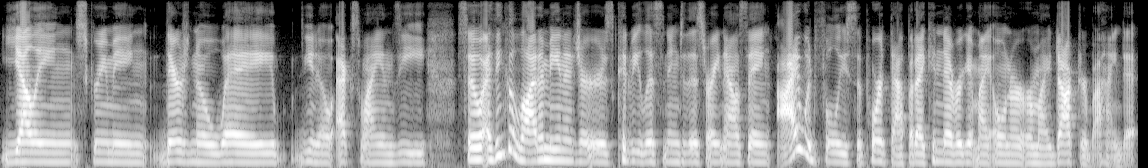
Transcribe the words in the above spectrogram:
yelling, screaming, there's no way, you know, X, Y, and Z. So I think a lot of managers could be listening to this right now saying, I would fully support that, but I can never get my owner or my doctor behind it.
